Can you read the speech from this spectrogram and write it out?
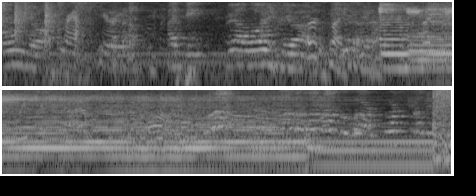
polio crap period. Hi, Pete. Yeah, Lloyd, yeah. That's nice, yeah. yeah. Nice.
